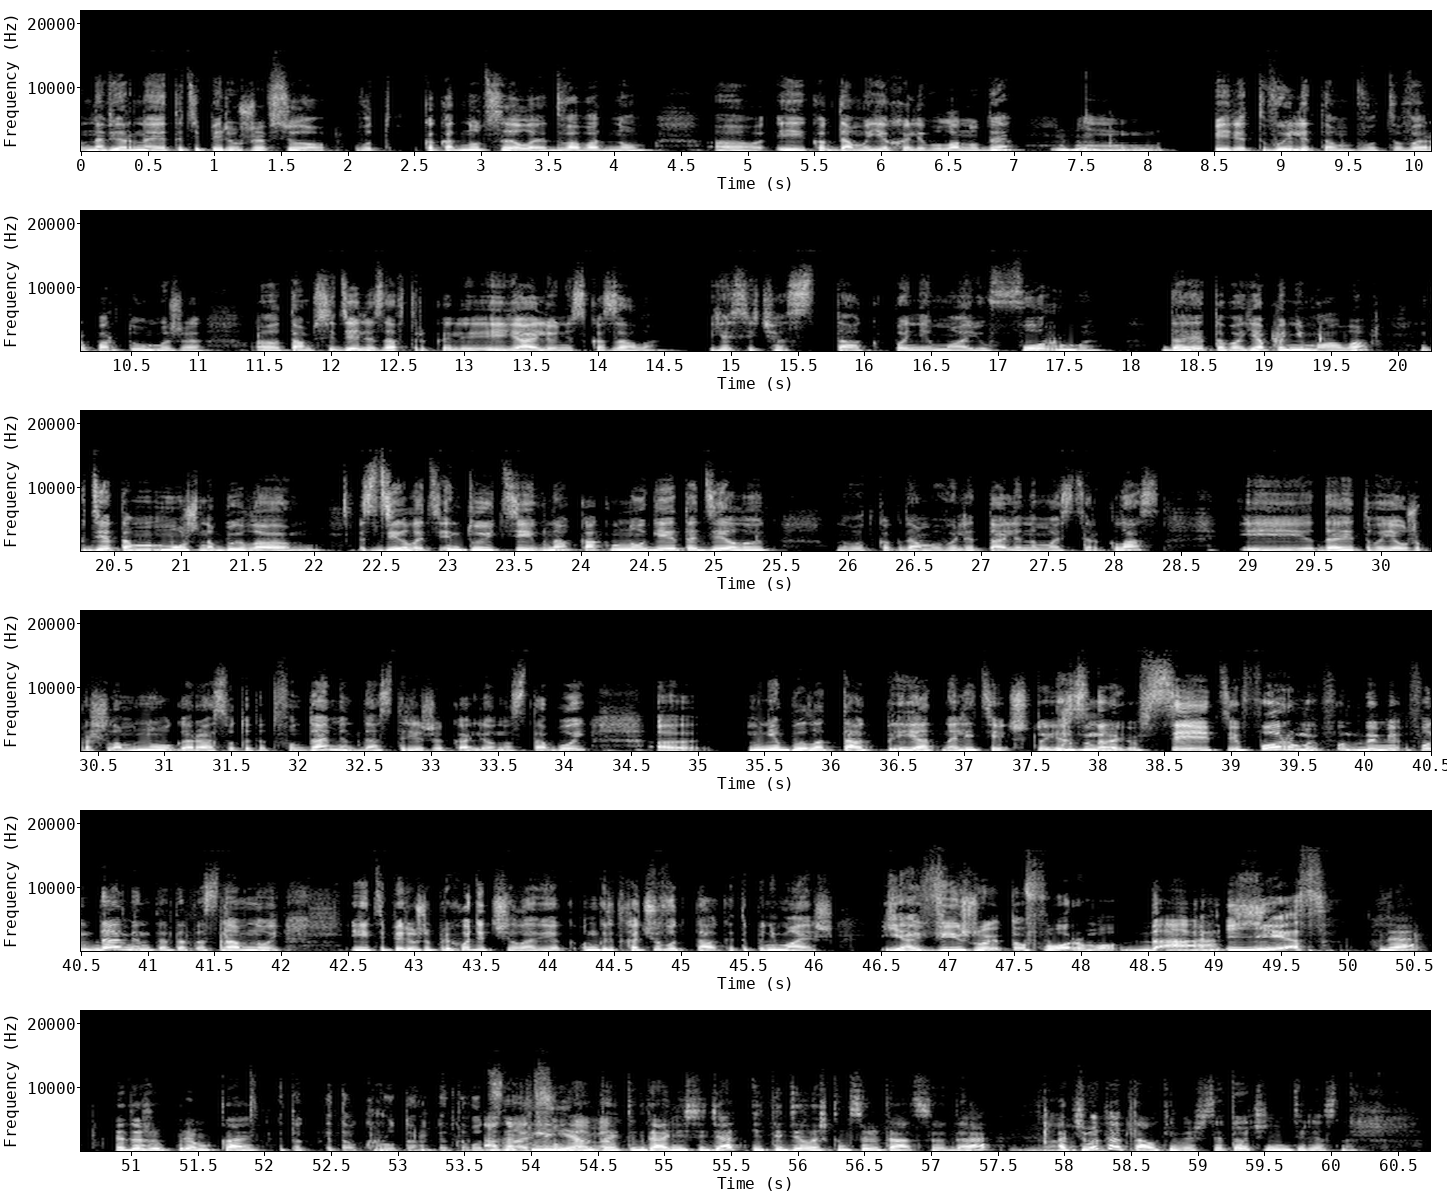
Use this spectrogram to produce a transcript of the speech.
Наверное, это теперь уже все вот как одно целое, два в одном. А, и когда мы ехали в Улан-Удэ, угу. перед вылетом вот в аэропорту, мы же а, там сидели, завтракали, и я Алене сказала, я сейчас так понимаю формы, до этого я понимала, где там можно было сделать интуитивно, как многие это делают. Но вот когда мы вылетали на мастер-класс, и до этого я уже прошла много раз вот этот фундамент, да, стрижек, Алена, с тобой, э, мне было так приятно лететь, что я знаю все эти формы, фундамент этот основной. И теперь уже приходит человек, он говорит, хочу вот так, и ты понимаешь, я вижу эту форму, да, ага. yes. Да? Это же прям кайф. Это, это круто. Это вот а как клиенты, фундамент. когда они сидят, и ты делаешь консультацию, да? да От чего ты отталкиваешься? Это очень интересно.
